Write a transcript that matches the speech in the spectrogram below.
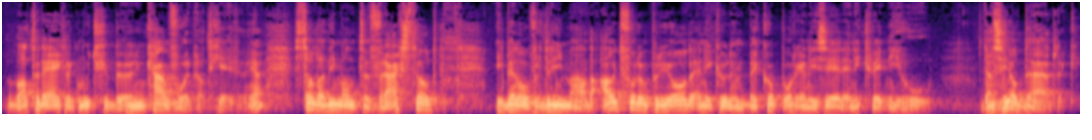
wat er eigenlijk moet gebeuren. Ik ga een voorbeeld geven. Ja. Stel dat iemand de vraag stelt: Ik ben over drie maanden oud voor een periode en ik wil een backup organiseren en ik weet niet hoe. Dat is mhm. heel duidelijk.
